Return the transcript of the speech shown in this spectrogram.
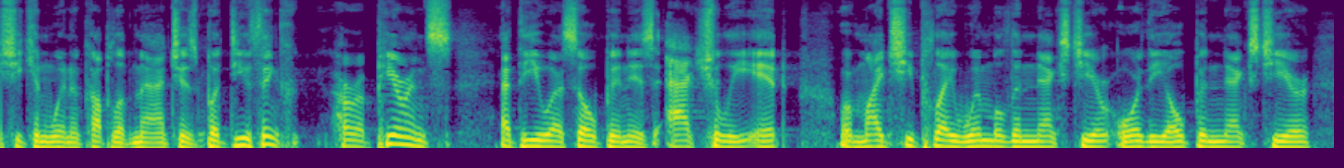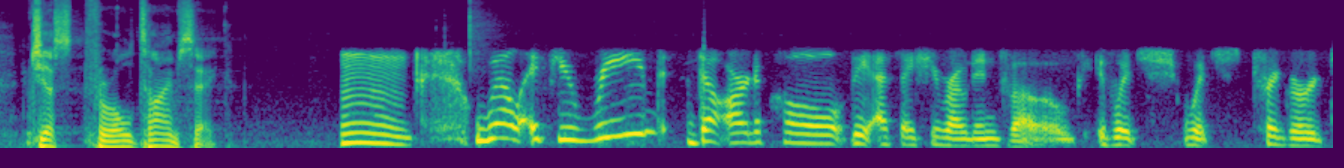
she can win a couple of matches, but do you think her appearance at the U.S. Open is actually it? Or might she play Wimbledon next year or the Open next year just for old time's sake? Hmm. Well, if you read the article, the essay she wrote in Vogue, which which triggered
